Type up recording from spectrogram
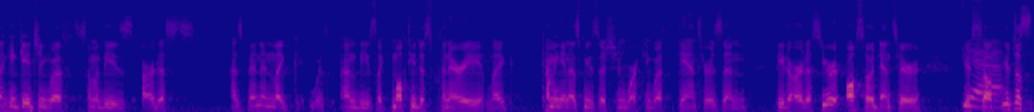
like engaging with some of these artists has been, and like with and these like multidisciplinary like coming in as musician, working with dancers and theater artists. You're also a dancer yourself. Yeah. You're just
